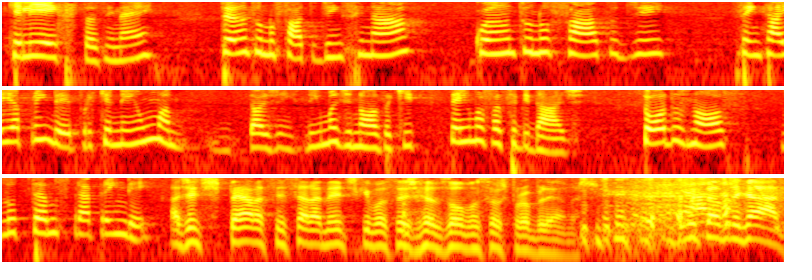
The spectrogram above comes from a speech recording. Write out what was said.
aquele êxtase, né? Tanto no fato de ensinar, quanto no fato de sentar e aprender, porque nenhuma da gente, nenhuma de nós aqui tem uma facilidade. Todos nós lutamos para aprender. A gente espera, sinceramente, que vocês resolvam seus problemas. Muito obrigado.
